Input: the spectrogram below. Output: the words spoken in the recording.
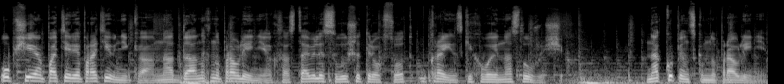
Общая потеря противника на данных направлениях составили свыше 300 украинских военнослужащих. На Купинском направлении.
